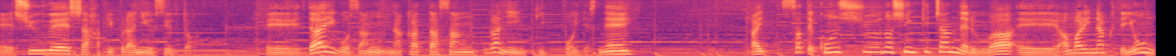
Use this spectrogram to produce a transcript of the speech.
え、集英社ハピプラニュースよりと、えー、大悟さん中田さんが人気っぽいですね。はい、さて今週の新規チャンネルは、えー、あまりなくて4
